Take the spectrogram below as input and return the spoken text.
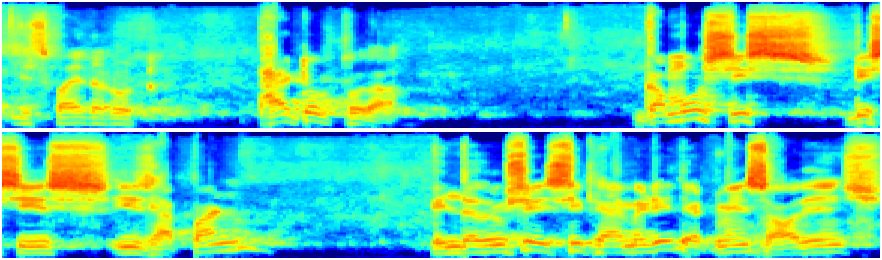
It spoil the root. Phytophthora. Gummosis disease is happened in the Rusaceae family, that means orange,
